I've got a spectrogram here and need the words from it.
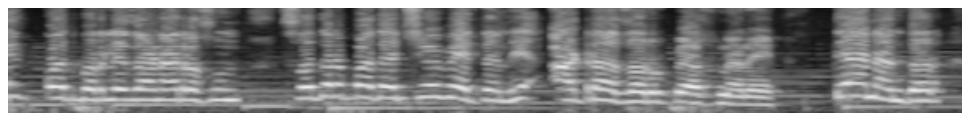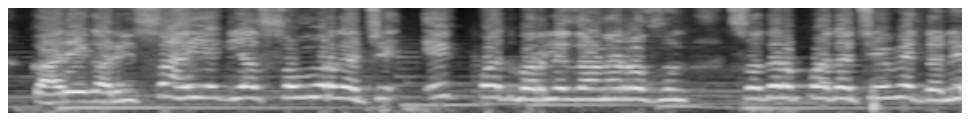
एक पद भरले जाणार असून सदर पदाचे वेतन हे अठरा हजार रुपये असणार आहे. त्यानंतर कार्यकारी सहाय्यक या संवर्गाचे एक पद भरले जाणार असून सदर पदाचे वेतन हे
